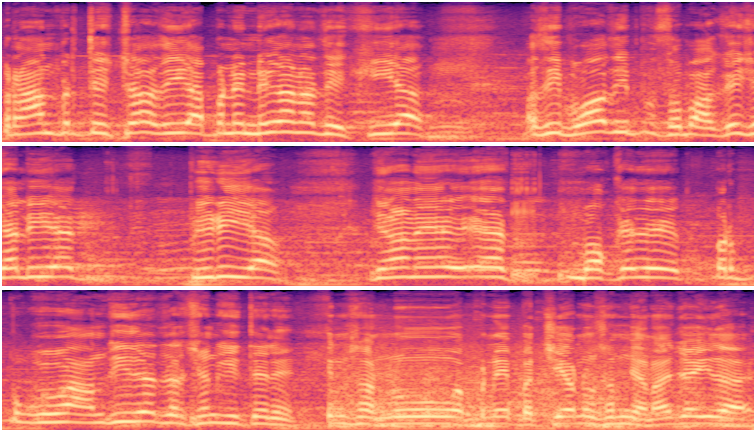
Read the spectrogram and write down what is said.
ਪ੍ਰਾਨ ਪ੍ਰਤਿਸ਼ਠਾ ਅਸੀਂ ਆਪਣੇ ਨਿਗਾਹ ਨਾਲ ਦੇਖੀ ਆ। ਅਸੀਂ ਬਹੁਤ ਹੀ ਸੁਭਾਗਿਆਸ਼ਾਲੀ ਹੈ ਪੀੜ੍ਹੀ ਆ ਜਿਨ੍ਹਾਂ ਨੇ ਇਸ ਮੌਕੇ ਦੇ ਪਰ ਭਗਵਾਨ ਜੀ ਦੇ ਦਰਸ਼ਨ ਕੀਤੇ ਨੇ। ਸਾਨੂੰ ਆਪਣੇ ਬੱਚਿਆਂ ਨੂੰ ਸਮਝਾਉਣਾ ਚਾਹੀਦਾ ਹੈ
